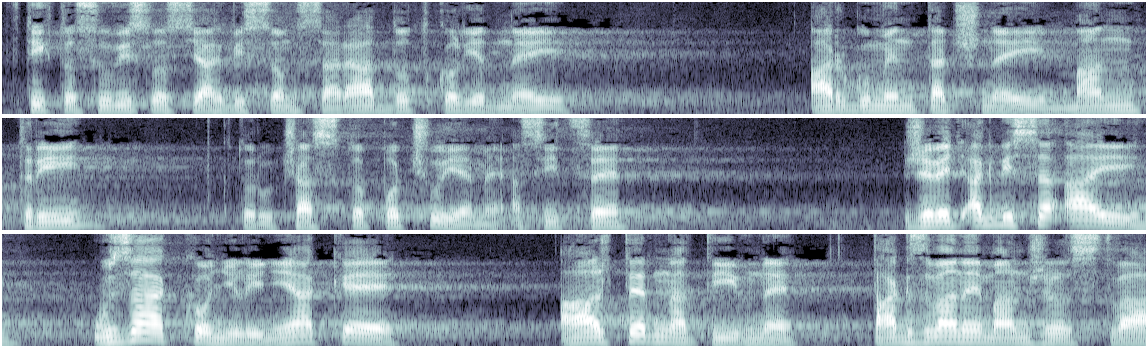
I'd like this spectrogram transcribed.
V týchto súvislostiach by som sa rád dotkol jednej argumentačnej mantry, ktorú často počujeme. A síce, že veď ak by sa aj uzákonili nejaké alternatívne tzv. manželstvá,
